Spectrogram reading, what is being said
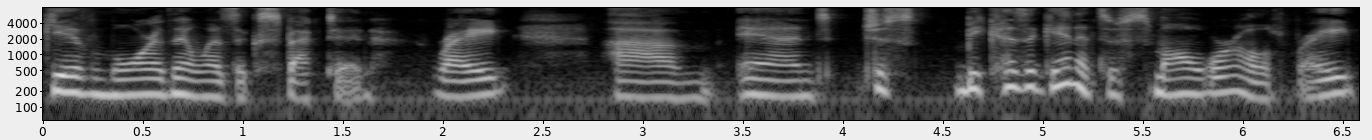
give more than was expected, right? Um, and just because again, it's a small world, right?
